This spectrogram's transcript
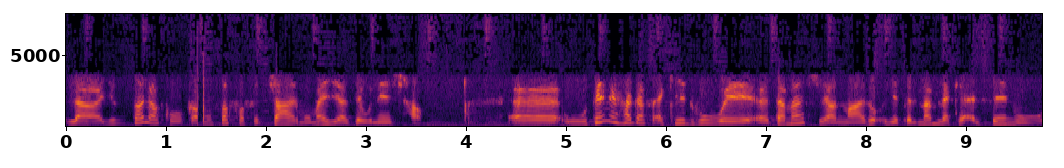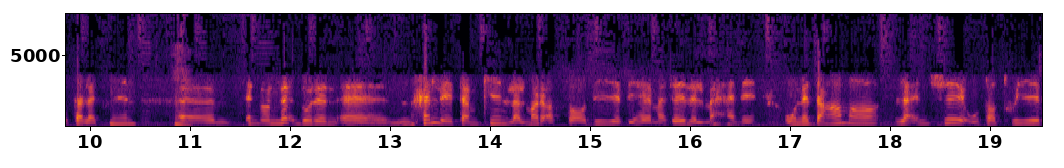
لينطلقوا كمصففة شعر مميزة وناجحة. آه وتاني هدف أكيد هو تماشيا مع رؤية المملكة 2030 آه إنه نقدر آه نخلي تمكين للمرأة السعودية بمجال المهني وندعمها لإنشاء وتطوير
